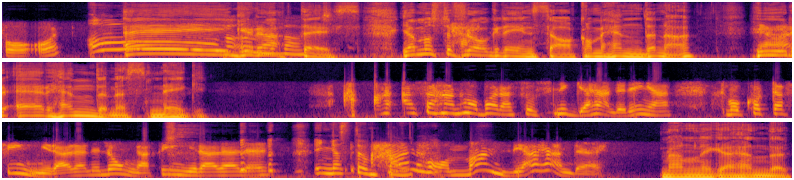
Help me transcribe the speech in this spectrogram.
två år. Åh, Hej, grattis! Jag måste fråga dig en sak om händerna. Hur Ja. är händerna snygg? Alltså han har bara så snygga händer. Det är inga små korta fingrar eller långa fingrar eller... Inga stumpar. Han har manliga händer. Manliga händer.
